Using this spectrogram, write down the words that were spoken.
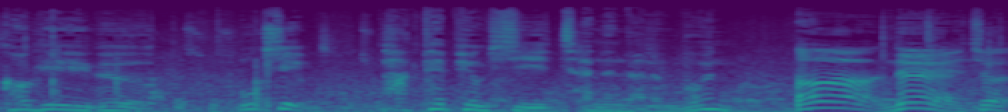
거기 그 혹시 박태평 씨 찾는다는 분? 아, 네. 저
